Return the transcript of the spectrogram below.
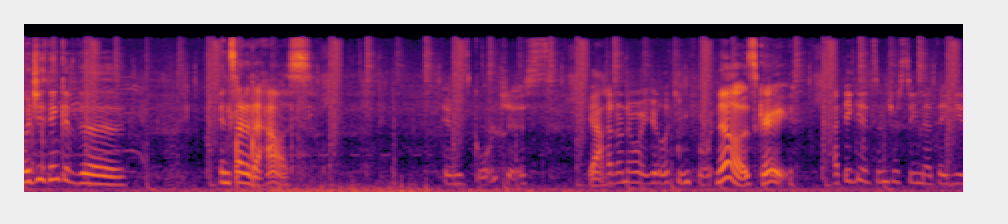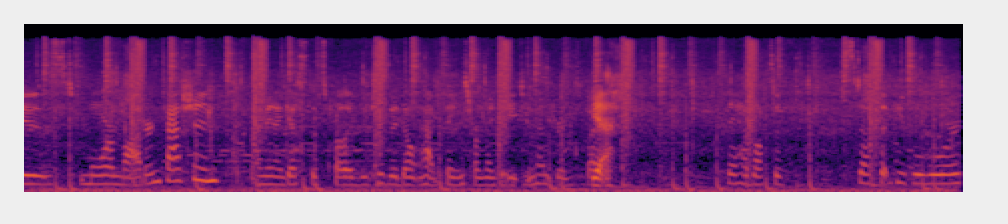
What'd you think of the inside of the house? It was gorgeous. Yeah. I don't know what you're looking for. No, it's great. I think it's interesting that they used more modern fashion. I mean, I guess that's probably because they don't have things from like the 1800s. But Yeah. They have lots of stuff that people wore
